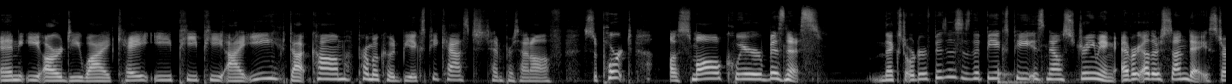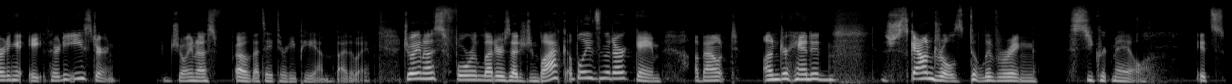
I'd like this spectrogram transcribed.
N E R D Y K E P P I E dot com, promo code BXPcast, 10% off. Support a small queer business. Next order of business is that BXP is now streaming every other Sunday starting at 8:30 Eastern. Join us. Oh, that's 8:30 p.m. By the way, join us for Letters Edged in Black, a Blades in the Dark game about underhanded scoundrels delivering secret mail. It's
